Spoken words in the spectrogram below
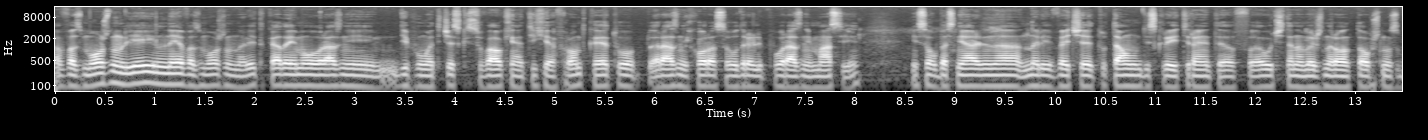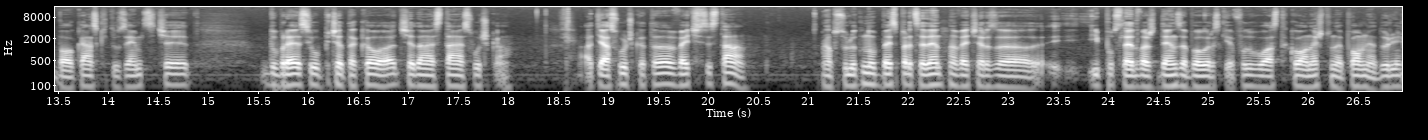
възможно ли е или не е възможно, нали, така да е имало разни дипломатически совалки на Тихия фронт, където разни хора са удряли по разни маси и са обяснявали на нали, вече тотално дискредитираните в очите на международната общност балкански туземци, че добре да си опича такъва, че да не стане случка. А тя случката вече се стана. Абсолютно безпредседентна вечер за и последващ ден за българския футбол. Аз такова нещо не помня. Дори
